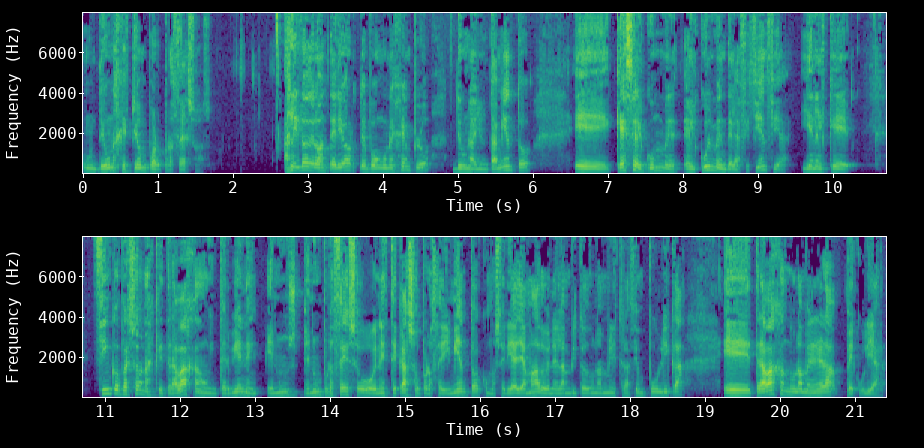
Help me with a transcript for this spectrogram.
de una gestión por procesos. Al hilo de lo anterior, te pongo un ejemplo de un ayuntamiento eh, que es el culmen, de la eficiencia y en el que cinco personas que trabajan o intervienen en un, en un, proceso, o en este caso procedimiento, como sería llamado en el ámbito de una administración pública, eh, trabajan de una manera peculiar.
